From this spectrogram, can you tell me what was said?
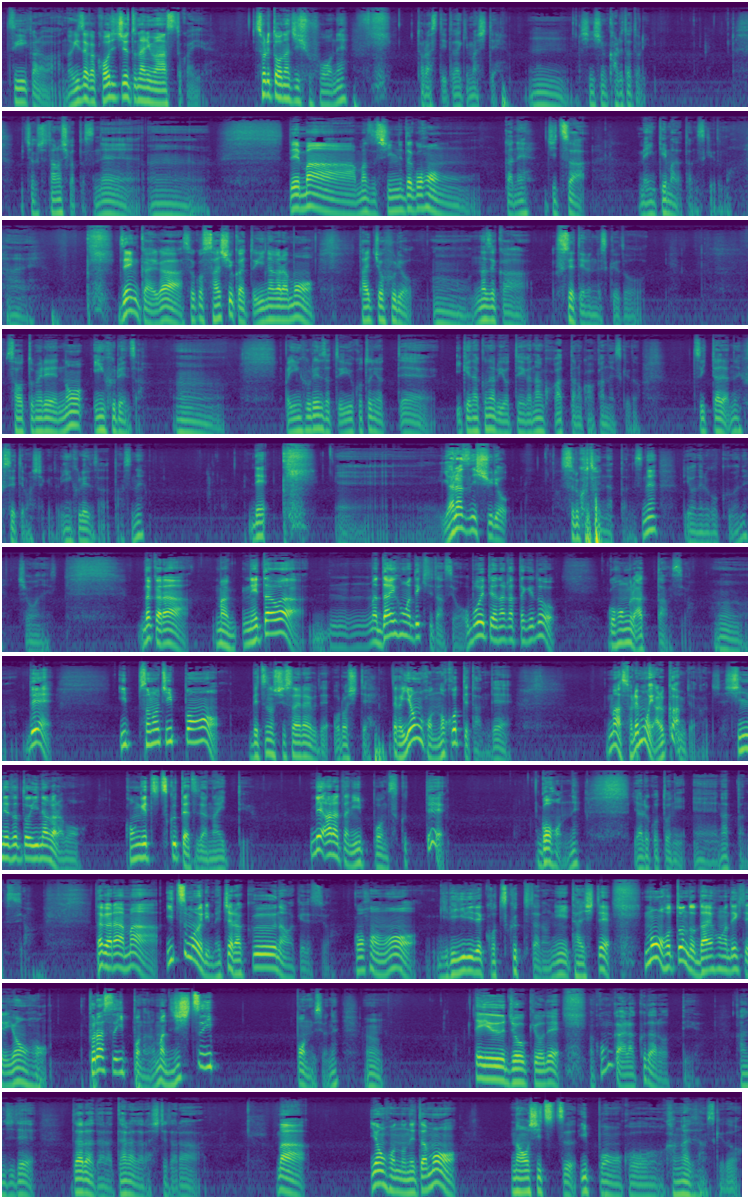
次からは乃木坂工事中となりますとかいう。それと同じ手法をね、取らせていただきまして。うん。新春カルタ取り。めちゃくちゃ楽しかったですね。うん。で、まあ、まず新ネタ5本がね、実はメインテーマだったんですけれども。はい。前回が、それこそ最終回と言いながらも、体調不良。うん。なぜか伏せてるんですけど、早乙女玲のインフルエンザ。うん。やっぱインフルエンザということによって、行けなくなる予定が何個かあったのかわかんないですけど、ツイッターではね、伏せてましたけど、インフルエンザだったんですね。で、えー、やらずに終了することになったんですね。リオネル・悟空はね、しょうがないです。だから、まあ、ネタは、まあ、台本はできてたんですよ。覚えてはなかったけど、5本ぐらいあったんですよ。うん。で、いそのうち1本を別の主催ライブで下ろして、だから4本残ってたんで、まあそれもやるか、みたいな感じで。新ネタと言いながらも、今月作ったやつではないっていう。で、新たに1本作って、5本ね、やることに、えーなったんですよ。だからまあ、いつもよりめっちゃ楽なわけですよ。5本をギリギリでこう作ってたのに対して、もうほとんど台本ができてる4本。プラス1本だから、まあ実質1本ですよね。うん。っていう状況で、まあ今回は楽だろうっていう感じで、ダラダラダラダラしてたら、まあ、4本のネタも直しつつ、1本をこう考えてたんですけど、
